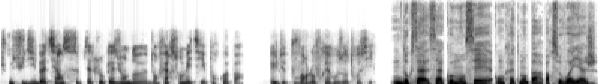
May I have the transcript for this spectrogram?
je me suis dit, bah tiens, c'est peut-être l'occasion d'en faire son métier, pourquoi pas, et de pouvoir l'offrir aux autres aussi. Donc ça, ça, a commencé concrètement par, par ce voyage?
